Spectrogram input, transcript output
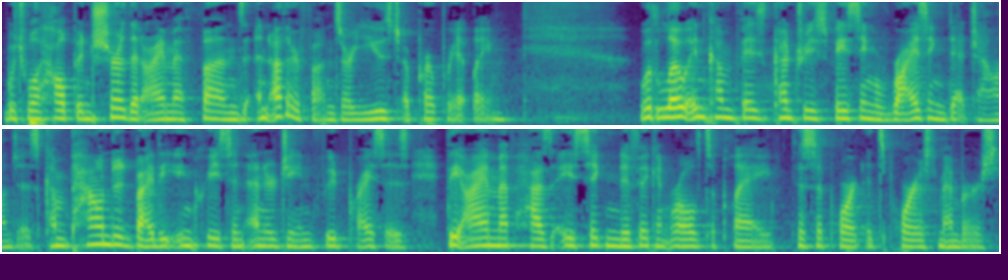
which will help ensure that IMF funds and other funds are used appropriately. With low income countries facing rising debt challenges, compounded by the increase in energy and food prices, the IMF has a significant role to play to support its poorest members.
